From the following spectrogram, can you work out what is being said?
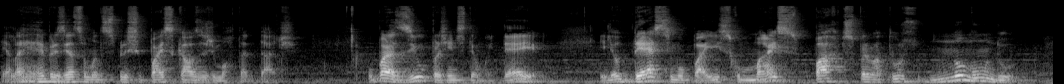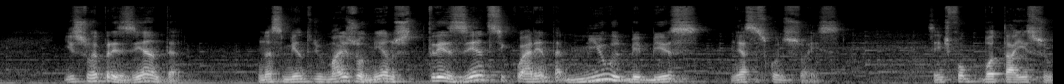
ela representa uma das principais causas de mortalidade. O Brasil, para a gente ter uma ideia, ele é o décimo país com mais partos prematuros no mundo. Isso representa o nascimento de mais ou menos 340 mil bebês nessas condições. Se a gente for botar isso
